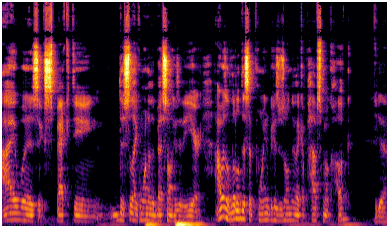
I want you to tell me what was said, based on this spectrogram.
I was expecting this like one of the best songs of the year. I was a little disappointed because it was only like a Pop Smoke hook. yeah.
